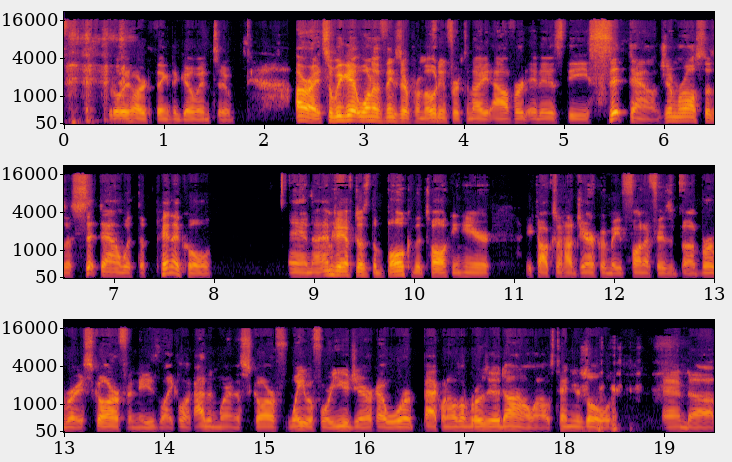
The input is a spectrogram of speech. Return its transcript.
really hard thing to go into. All right, so we get one of the things they're promoting for tonight, Alfred. It is the sit down. Jim Ross does a sit down with the Pinnacle, and uh, MJF does the bulk of the talking here. He talks about how Jericho made fun of his uh, Burberry scarf, and he's like, "Look, I've been wearing a scarf way before you, Jericho. I wore it back when I was on Rosie O'Donnell when I was ten years old." and uh,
